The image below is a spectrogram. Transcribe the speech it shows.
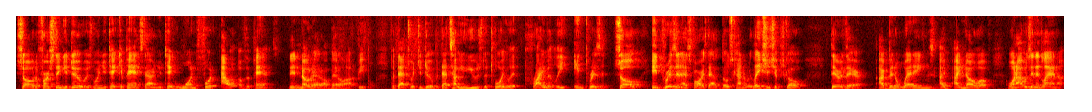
So the first thing you do is when you take your pants down, you take one foot out of the pants. Didn't know that, I'll bet a lot of people. But that's what you do. But that's how you use the toilet privately in prison. So in prison, as far as that those kind of relationships go, they're there. I've been to weddings. I, I know of when I was in Atlanta,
